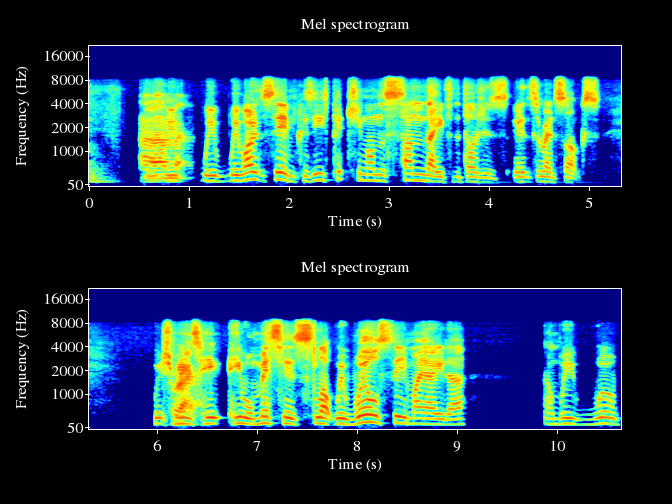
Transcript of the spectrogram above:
We- Um, we, we, we won't see him because he's pitching on the Sunday for the Dodgers against the Red Sox, which means he, he will miss his slot. We will see Maeda, and we will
